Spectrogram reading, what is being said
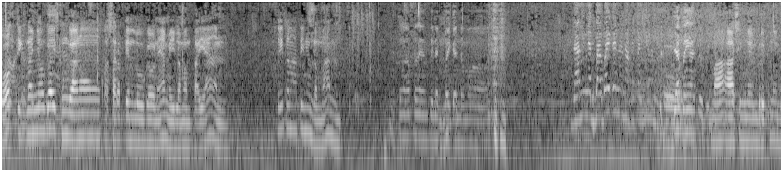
Oh, tignan nyo guys kung gaano kasarap yung lugaw na yan. May laman pa yan. Kita natin yung laman. Ito nga pala yung pinagbaygan ng mga... Daming nagbabay ka na nakita niyo. Oh, Yeah, nga tubig. Maasim na yung brief nun.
